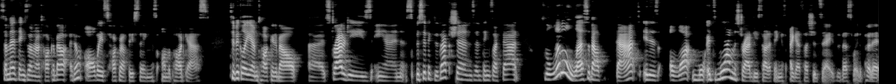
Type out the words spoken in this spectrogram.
some of the things that I'm going to talk about, I don't always talk about these things on the podcast. Typically, I'm talking about uh, strategies and specific deductions and things like that. It's a little less about that. It is a lot more, it's more on the strategy side of things, I guess I should say, is the best way to put it.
